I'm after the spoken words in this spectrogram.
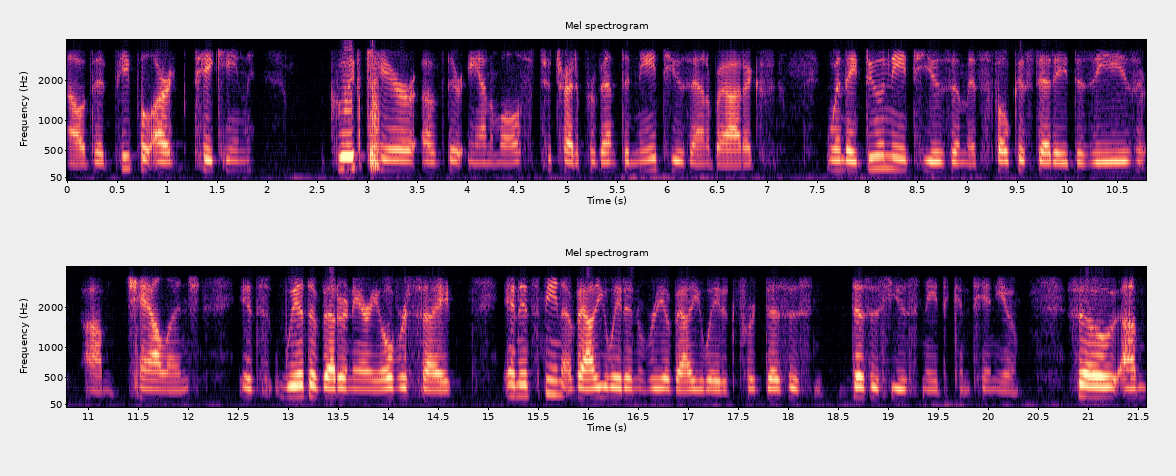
now that people are taking good care of their animals to try to prevent the need to use antibiotics. When they do need to use them, it's focused at a disease um, challenge. It's with a veterinary oversight, and it's being evaluated and reevaluated for does this does this use need to continue. So, um,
